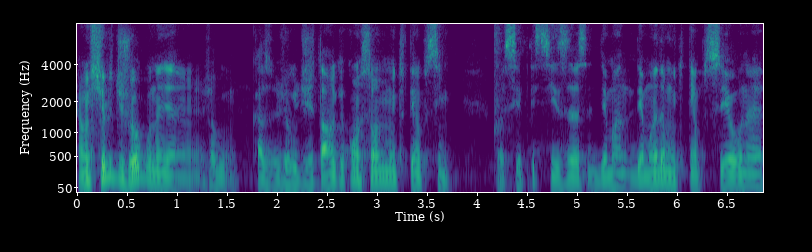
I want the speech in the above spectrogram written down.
é um estilo de jogo, né? Jogo, no caso do jogo digital, que consome muito tempo, sim. Você precisa, demanda, demanda muito tempo seu, né?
